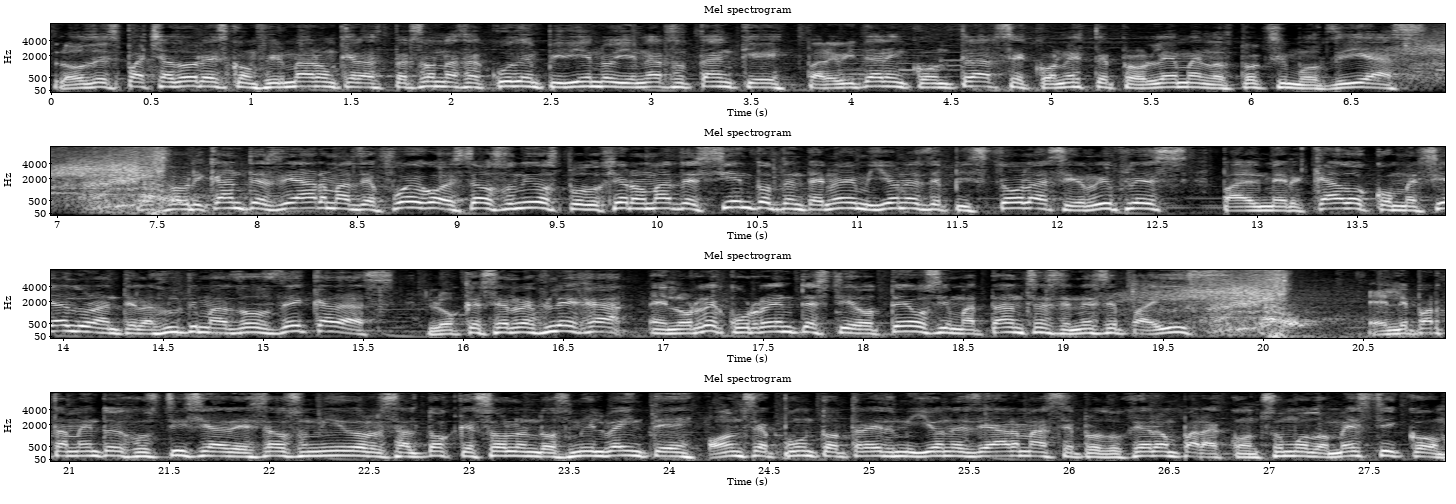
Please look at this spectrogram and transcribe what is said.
Los despachadores confirmaron que las personas acuden pidiendo llenar su tanque para evitar encontrarse con este problema en los próximos días. Los fabricantes de armas de fuego de Estados Unidos produjeron más de 139 millones de pistolas y rifles para el mercado comercial durante las últimas dos décadas, lo que se refleja en los recurrentes tiroteos y matanzas en ese país. El Departamento de Justicia de Estados Unidos resaltó que solo en 2020 11.3 millones de armas se produjeron para consumo doméstico,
